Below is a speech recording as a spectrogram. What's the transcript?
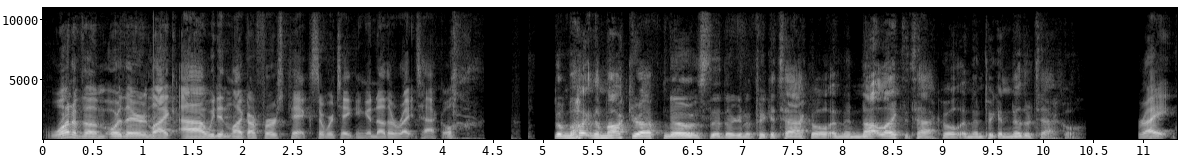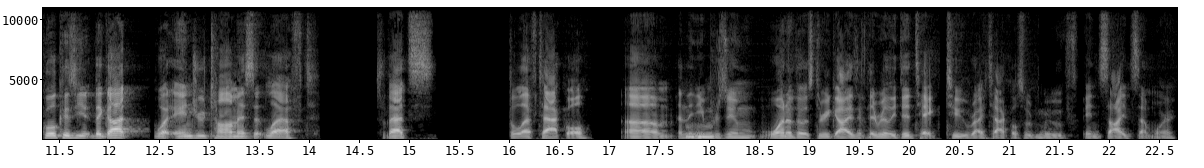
one of them, or they're like, ah, we didn't like our first pick, so we're taking another right tackle. the mock the mock draft knows that they're going to pick a tackle and then not like the tackle and then pick another tackle. right. Cool, because they got what Andrew Thomas at left, so that's the left tackle. Um, and then you Mhm. presume one of those three guys, if they really did take two right tackles, would move inside somewhere.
